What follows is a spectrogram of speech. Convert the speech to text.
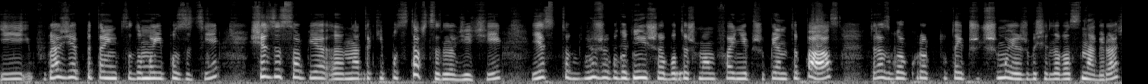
i w razie pytań co do mojej pozycji, siedzę sobie e, na takiej podstawce dla dzieci. Jest to dużo wygodniejsze, bo też mam fajnie przypięty pas. Teraz go akurat tutaj przytrzymuję, żeby się dla Was nagrać.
